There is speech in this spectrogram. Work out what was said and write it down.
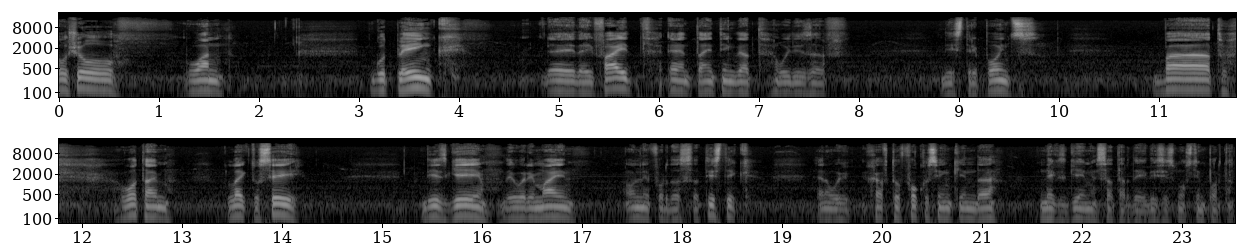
show one good playing. They, they fight, and I think that we deserve these three points. But what I'm like to say, this game they will remain only for the statistic, and we have to focusing in the next game on Saturday. This is most important.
